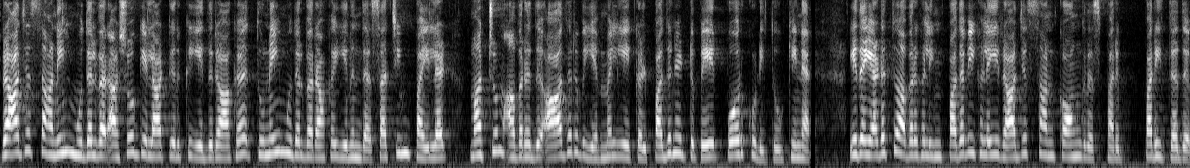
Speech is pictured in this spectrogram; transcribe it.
ராஜஸ்தானில் முதல்வர் அசோக் கெலாட்டிற்கு எதிராக துணை முதல்வராக இருந்த சச்சின் பைலட் மற்றும் அவரது ஆதரவு எம்எல்ஏக்கள் பதினெட்டு பேர் போர்க்கொடி தூக்கினர். இதையடுத்து அவர்களின் பதவிகளை ராஜஸ்தான் காங்கிரஸ் பறித்தது.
